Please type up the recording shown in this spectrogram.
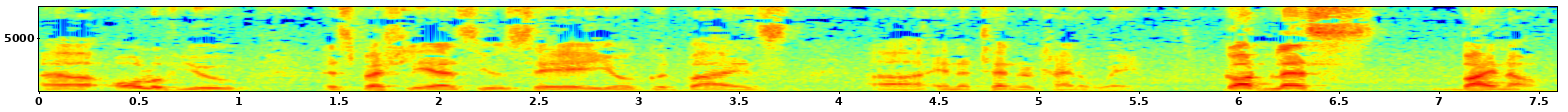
uh, all of you, especially as you say your goodbyes uh, in a tender kind of way. God bless. Bye now.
